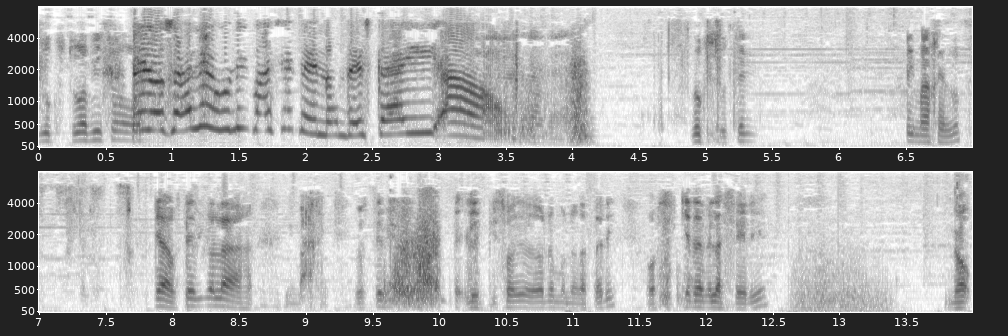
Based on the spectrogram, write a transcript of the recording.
Lux, ¿tú has visto...? Pero sale una imagen en donde está ahí, ah, Lux, ¿usted... ¿La imagen, Lux? Ya, ¿usted vio la imagen? ¿Usted vio el episodio de Ore Monogatari? ¿O siquiera ve la serie? No.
